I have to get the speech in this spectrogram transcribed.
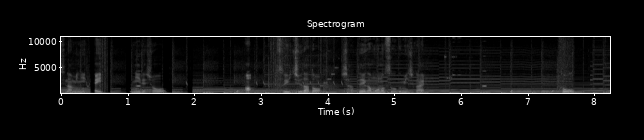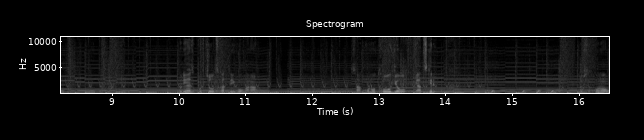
ちなみにえい2でしょ？あ水中だと射程がものすごく短い。ととりあえずこっちを使っていこうかな。さあこの闘魚やっつける。そしてこの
